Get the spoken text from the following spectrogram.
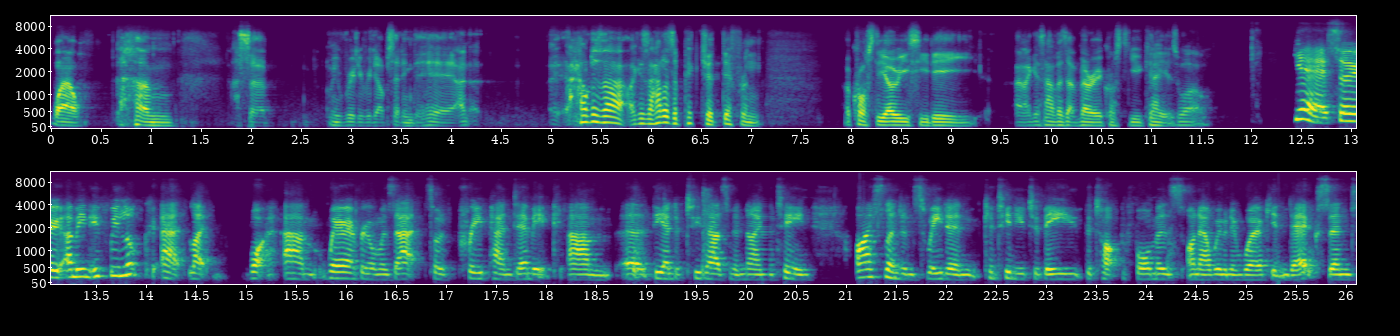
wow, um, that's a, I mean, really, really upsetting to hear. And uh, how does that? I guess how does a picture different across the OECD and I guess how does that vary across the UK as well? Yeah, so I mean, if we look at like what um, where everyone was at sort of pre-pandemic, um, uh, the end of 2019, Iceland and Sweden continue to be the top performers on our Women in Work index, and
